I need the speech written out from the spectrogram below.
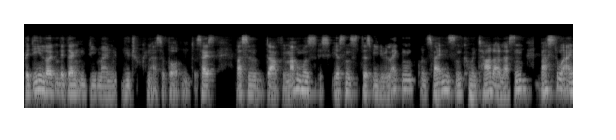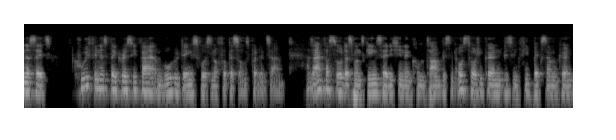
bei den Leuten bedanken, die meinen YouTube-Kanal supporten. Das heißt, was du dafür machen musst, ist erstens das Video liken und zweitens einen Kommentar da lassen, was du einerseits cool findest bei Gracify und wo du denkst, wo es noch Verbesserungspotenzial. Also einfach so, dass wir uns gegenseitig in den Kommentaren ein bisschen austauschen können, ein bisschen Feedback sammeln können.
